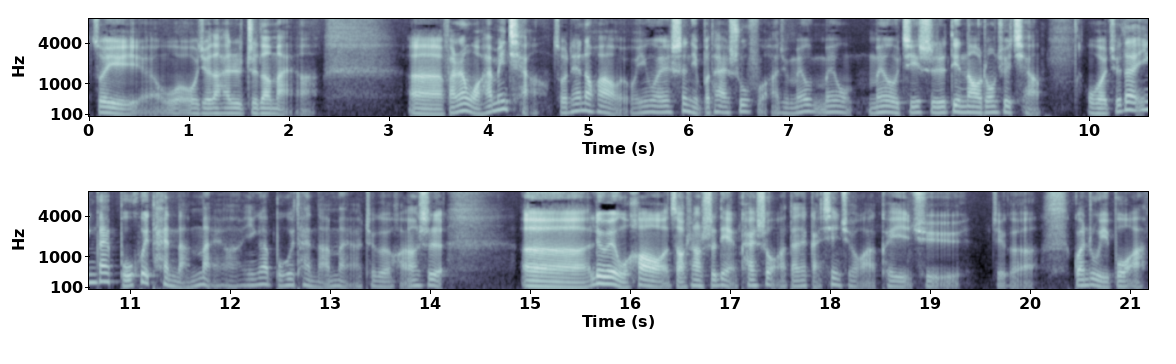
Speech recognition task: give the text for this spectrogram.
所以，我我觉得还是值得买啊。呃，反正我还没抢。昨天的话，我因为身体不太舒服啊，就没有没有没有及时定闹钟去抢。我觉得应该不会太难买啊，应该不会太难买啊。这个好像是。呃，六月五号早上十点开售啊，大家感兴趣的话可以去这个关注一波啊。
